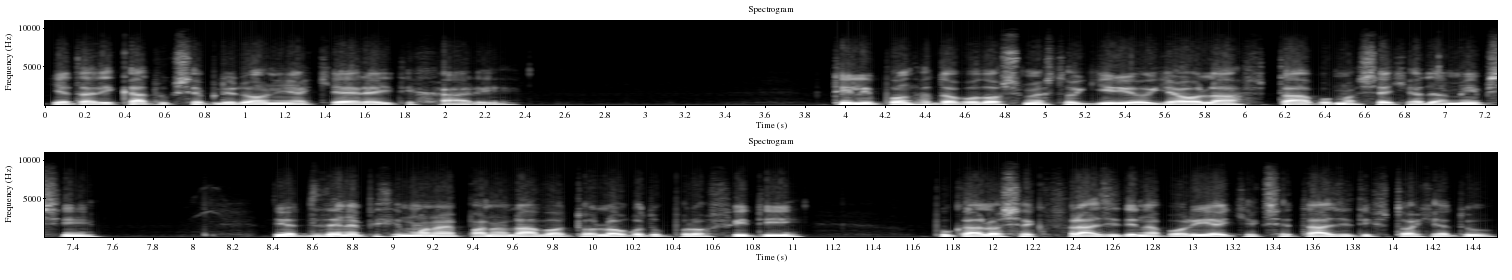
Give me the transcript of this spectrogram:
για τα δικά του ξεπληρώνει ακέραιη τη χάρη. Τι λοιπόν θα το αποδώσουμε στον Κύριο για όλα αυτά που μας έχει ανταμείψει; Διότι δεν επιθυμώ να επαναλάβω το λόγο του προφήτη που καλώς εκφράζει την απορία και εξετάζει τη φτώχεια του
